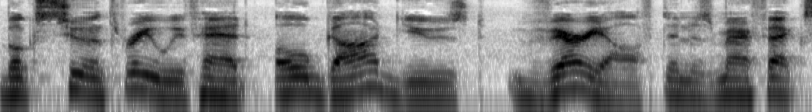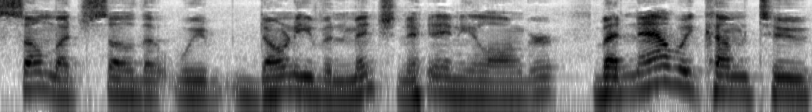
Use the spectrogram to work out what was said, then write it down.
books 2 and 3, we've had, O God used very often. As a matter of fact, so much so that we don't even mention it any longer. But now we come to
